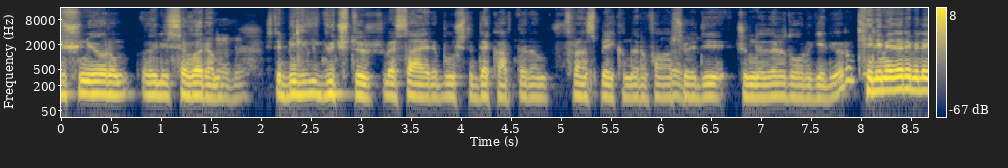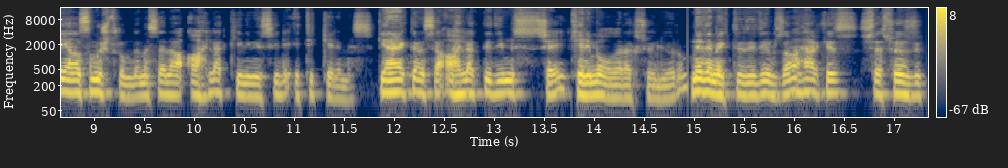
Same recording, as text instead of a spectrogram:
düşünüyorum öyleyse varım. Hı hı. İşte bilgi güçtür vesaire bu işte Descartes'ların, Francis Bacon'ların falan Hı. söylediği cümlelere doğru geliyorum. Kelimelere bile yansımış durumda. Mesela ahlak kelimesiyle etik kelimesi. Genellikle mesela ahlak dediğimiz şey kelime olarak söylüyorum. Ne demektir dediğim zaman herkes işte sözlük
